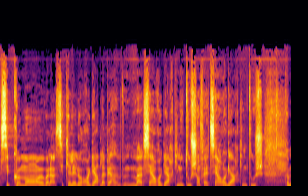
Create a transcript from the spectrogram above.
c'est comment, euh, voilà, c'est quel est le regard de la personne. Bah, c'est un regard qui nous touche en fait. C'est un regard qui me touche. Comme...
